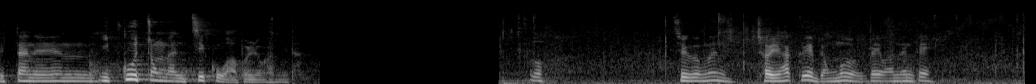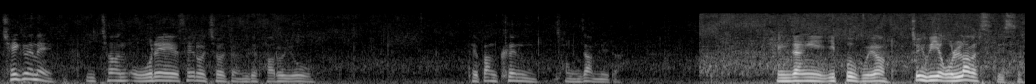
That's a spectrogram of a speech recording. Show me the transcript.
일단은 입구 쪽만 찍고 와보려고 합니다. 어. 지금은 저희 학교의 명물에 왔는데 최근에 2005년에 새로 지어졌는데 바로 요 대방 큰 정자입니다. 굉장히 이쁘고요. 저기 위에 올라갈 수도 있어요.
